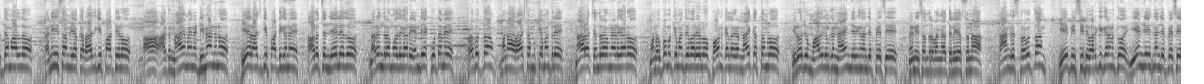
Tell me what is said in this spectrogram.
ఉద్యమాలను కనీసం ఈ యొక్క రాజకీయ పార్టీలు ఆ ఆ న్యాయమైన డిమాండ్ను ఏ రాజకీయ పార్టీగానే ఆలోచన చేయలేదు. నరేంద్ర మోదీ గారు ఎన్డీఏ కూటమి ప్రభుత్వం మన రాష్ట్ర ముఖ్యమంత్రి నారా చంద్రబాబు నాయుడు గారు మన ఉప ముఖ్యమంత్రి వర్యులు పవన్ కళ్యాణ్ గారి నాయకత్వంలో ఈరోజు మాదిగులకు న్యాయం జరిగిందని చెప్పేసి నేను ఈ సందర్భంగా తెలియజేస్తున్నా. కాంగ్రెస్ ప్రభుత్వం ఏబిసిడి వర్గీకరణకు ఏం చేసిందని చెప్పేసి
